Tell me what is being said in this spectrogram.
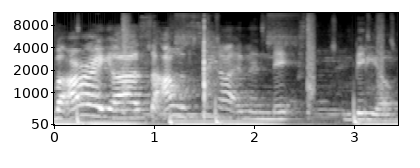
But all right y'all. So i will see y'all in the next video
